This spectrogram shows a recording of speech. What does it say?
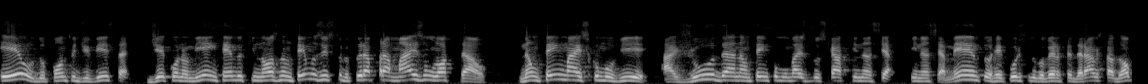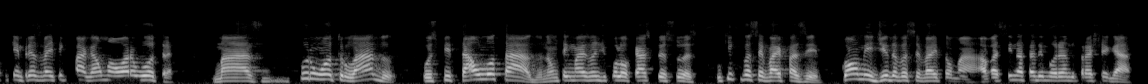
Eu, do ponto de vista de economia, entendo que nós não temos estrutura para mais um lockdown não tem mais como vir ajuda, não tem como mais buscar financia, financiamento, recurso do governo federal, estadual, porque a empresa vai ter que pagar uma hora ou outra. Mas, por um outro lado, hospital lotado, não tem mais onde colocar as pessoas. O que, que você vai fazer? Qual medida você vai tomar? A vacina está demorando para chegar.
